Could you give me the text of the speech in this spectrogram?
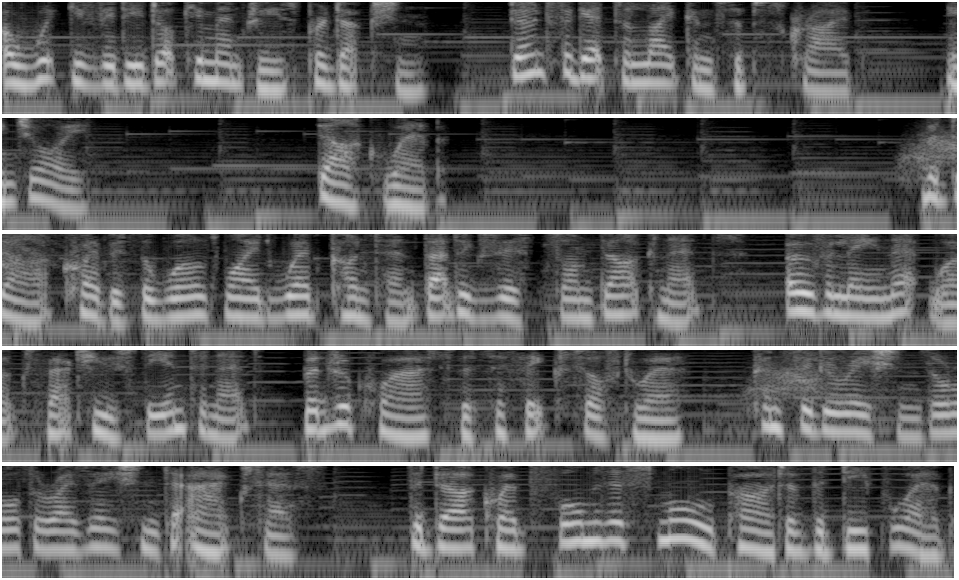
a Wikividi documentaries production. Don't forget to like and subscribe. Enjoy. Dark Web The dark web is the World Wide Web content that exists on darknets, overlay networks that use the internet, but require specific software, configurations or authorization to access. The dark web forms a small part of the deep web,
